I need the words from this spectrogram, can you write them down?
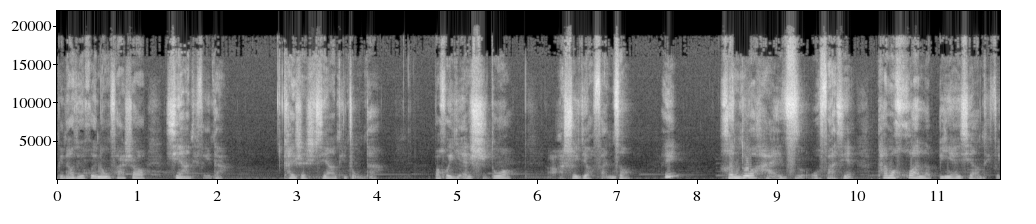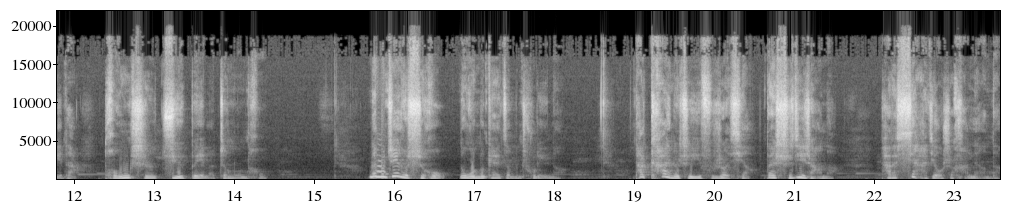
扁桃体汇脓发烧、腺样体肥大，开始是腺样体肿大，包括眼屎多。啊，睡觉烦躁，哎，很多孩子我发现他们患了鼻炎、腺样体肥大，同时具备了蒸笼头。那么这个时候，那我们该怎么处理呢？他看着是一副热象，但实际上呢，他的下焦是寒凉的。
